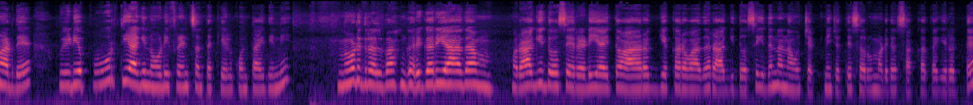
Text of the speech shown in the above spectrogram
ಮಾಡಿದೆ ವಿಡಿಯೋ ಪೂರ್ತಿಯಾಗಿ ನೋಡಿ ಫ್ರೆಂಡ್ಸ್ ಅಂತ ಕೇಳ್ಕೊತಾ ಇದ್ದೀನಿ. ನೋಡಿದ್ರಲ್ವಾ, ಗರಿ ಗರಿಯಾದ ರಾಗಿ ದೋಸೆ ರೆಡಿ ಆಯಿತು, ಆರೋಗ್ಯಕರವಾದ ರಾಗಿ ದೋಸೆ. ಇದನ್ನು ನಾವು ಚಟ್ನಿ ಜೊತೆ ಸರ್ವ್ ಮಾಡಿದರೆ ಸಖತ್ತಾಗಿರುತ್ತೆ.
